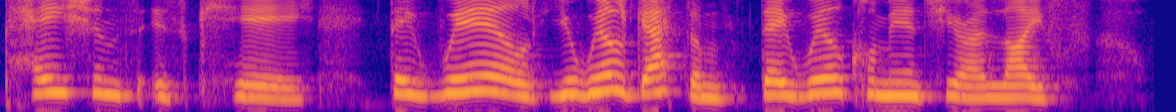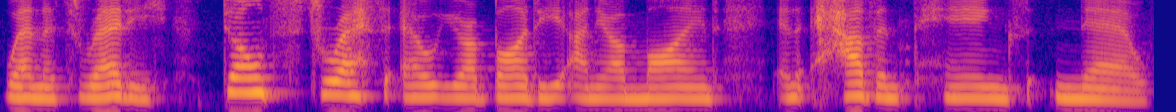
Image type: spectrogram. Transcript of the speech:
Patience is key. They will, you will get them. They will come into your life when it's ready. Don't stress out your body and your mind in having things now.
